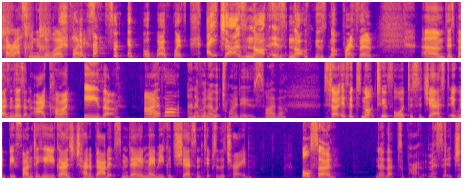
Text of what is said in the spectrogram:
Harassment in the workplace. harassment in the workplace. HR is not is not is not present. Um, this person says, and I can't either. Either? I never know which one it is. Either. So if it's not too forward to suggest, it would be fun to hear you guys chat about it someday, and maybe you could share some tips of the trade. Also, no, that's a private message.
